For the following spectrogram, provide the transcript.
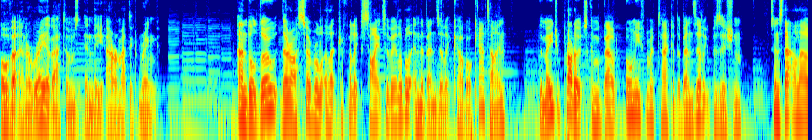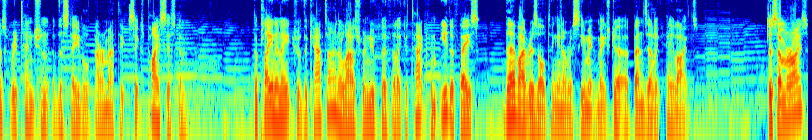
over an array of atoms in the aromatic ring. And although there are several electrophilic sites available in the benzylic carbocation, the major products come about only from attack at the benzylic position since that allows for retention of the stable aromatic 6-pi system. The planar nature of the cation allows for a nucleophilic attack from either face, thereby resulting in a racemic mixture of benzylic halides. To summarize,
